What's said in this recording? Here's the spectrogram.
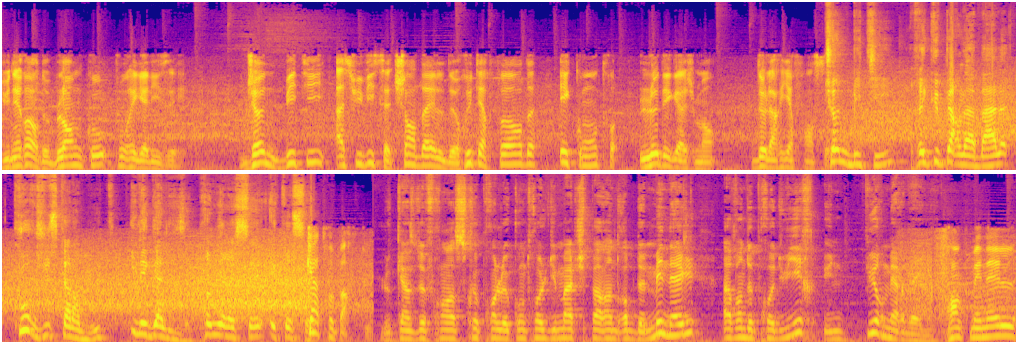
d'une erreur de Blanco pour égaliser. John Beatty a suivi cette chandelle de Rutherford et contre le dégagement de l'arrière français. John Beatty récupère la balle, court jusqu'à l'embut, il égalise. Premier essai écossais. 4 partout. Le 15 de France reprend le contrôle du match par un drop de Menel avant de produire une pure merveille. Franck Menel,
